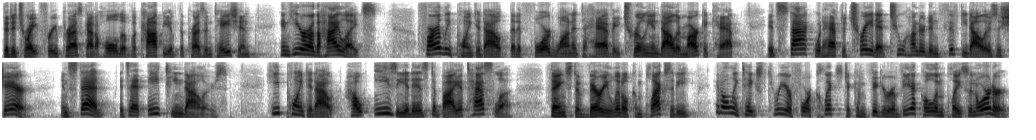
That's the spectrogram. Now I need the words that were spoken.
The Detroit Free Press got a hold of a copy of the presentation, and here are the highlights. Farley pointed out that if Ford wanted to have a trillion dollar market cap, its stock would have to trade at $250 a share. Instead, it's at $18. He pointed out how easy it is to buy a Tesla. Thanks to very little complexity, it only takes three or four clicks to configure a vehicle and place an order.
